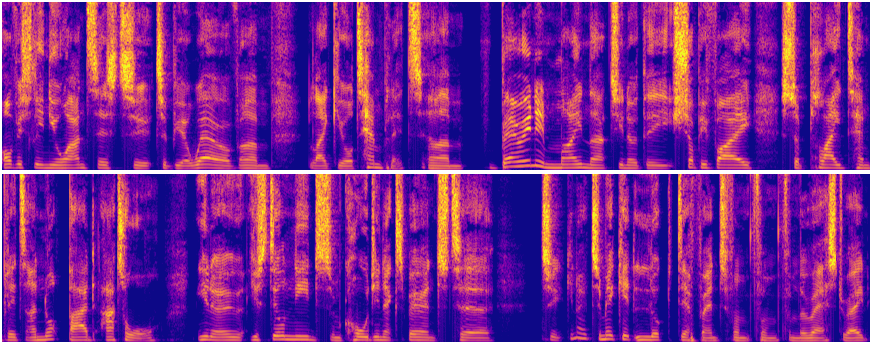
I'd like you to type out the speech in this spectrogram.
obviously nuances to, to be aware of, um, like your templates. Um, bearing in mind that, you know, the Shopify supplied templates are not bad at all. You know, you still need some coding experience to, to, you know, to make it look different from, from, from the rest, right?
